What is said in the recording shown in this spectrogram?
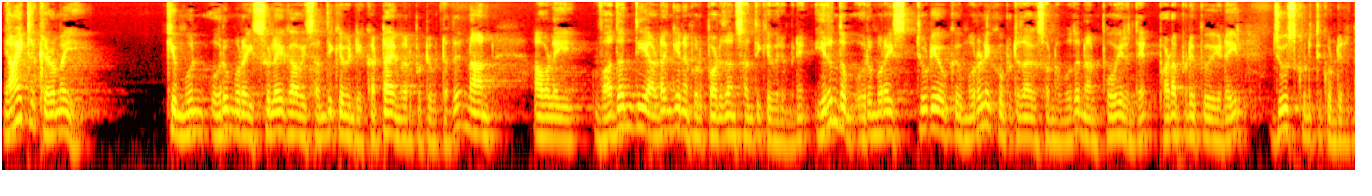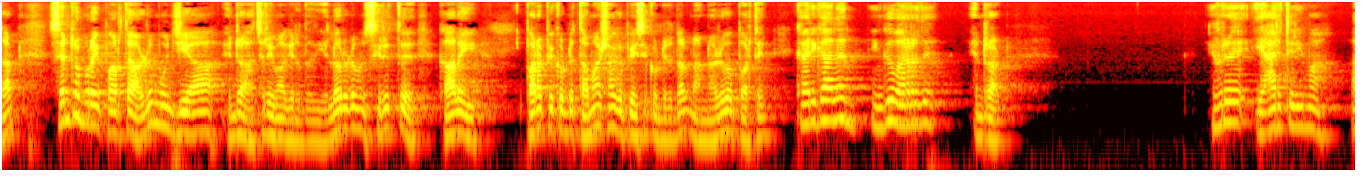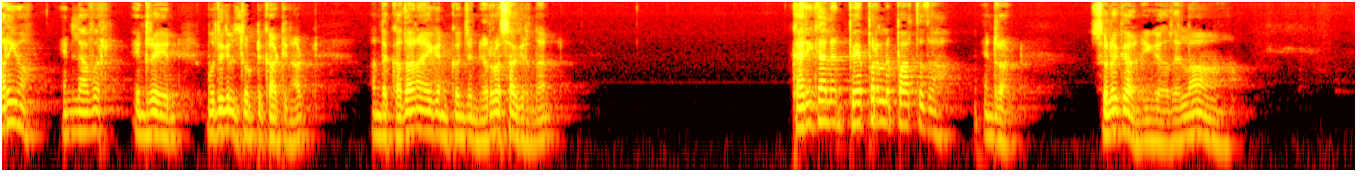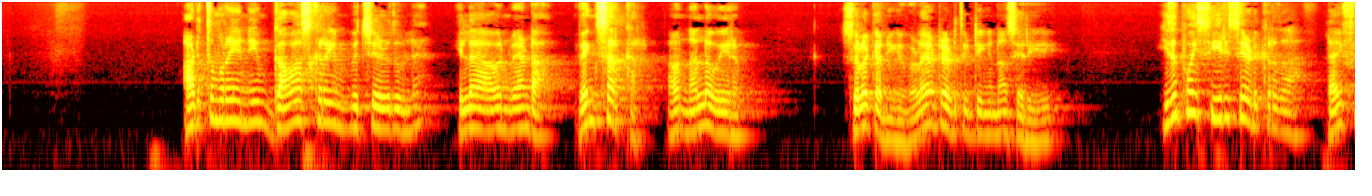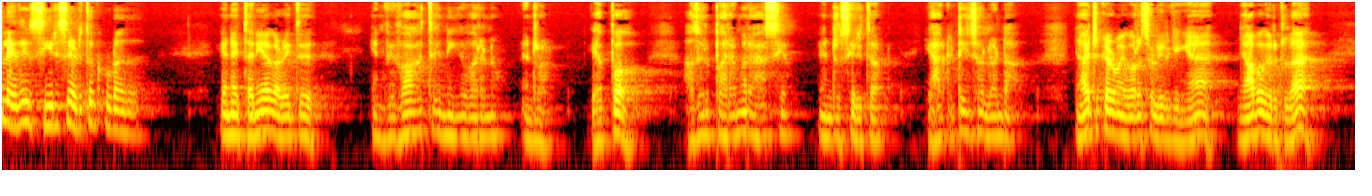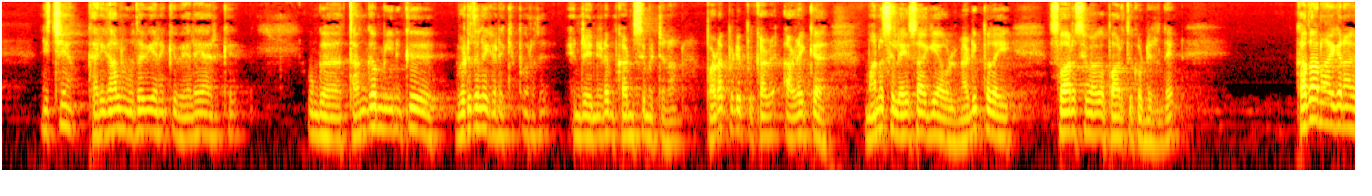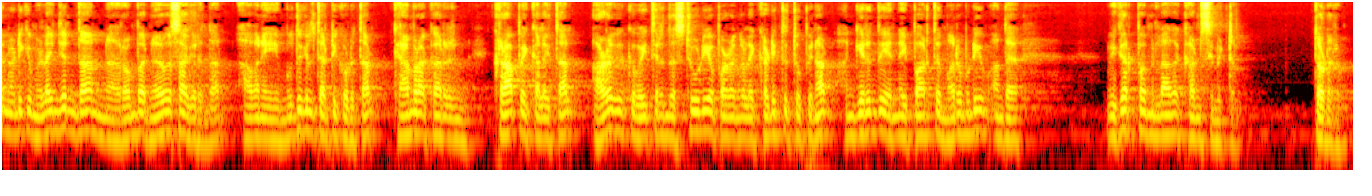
ஞாயிற்றுக்கிழமைக்கு முன் ஒருமுறை சுலேகாவை சந்திக்க வேண்டிய கட்டாயம் ஏற்பட்டு விட்டது. நான் அவளை வதந்தி அடங்கின பிற்பாடு தான் சந்திக்க விரும்பினேன். இருந்தும் ஒரு முறை ஸ்டுடியோவுக்கு முரளி கூப்பிட்டதாக சொன்னபோது நான் போயிருந்தேன். படப்பிடிப்பு இடையில் ஜூஸ் குடித்து கொண்டிருந்தான். சென்ற முறை பார்த்த அழுமூஞ்சியா என்று ஆச்சரியமாக இருந்தது. எல்லோரிடமும் சிரித்து காலை பரப்பிக்கொண்டு தமாஷாக பேசிக் கொண்டிருந்தால் நான் நழுவ பார்த்தேன். கரிகாலன் இங்கு வர்றது என்றாள். இவர் யார் தெரியுமா? அறியும் என் லவர். என்று என் முதுகில் தொட்டு காட்டினாள். அந்த கதாநாயகன் கொஞ்சம் நர்வஸாக இருந்தான். கரிகாலன் பேப்பரில் பார்த்ததா? என்றான். சுலகா நீங்கள் அதெல்லாம் அடுத்த முறை நீயும் கவாஸ்கரையும் வச்சு எழுதும்ல? இல்லை அவன் வேண்டாம் வெங் சர்க்கர் அவன் நல்ல உயரம். சுலக்கா நீங்கள் விளையாட்டை எடுத்துக்கிட்டிங்கன்னா சரி. இதை போய் சீரியஸாக எடுக்கிறதா? லைஃப்பில் எதையும் சீரியஸாக எடுத்துக்கூடாது என்னை தனியாக அழைத்து என் விவாகத்துக்கு நீங்கள் வரணும் என்றான் எப்போ? அது ஒரு பரம ரகசியம் என்று சிரித்தான் யார்கிட்டையும் சொல்லண்டா. ஞாயிற்றுக்கிழமை வர சொல்லியிருக்கீங்க? ஞாபகம் இருக்குல்ல? நிச்சயம் கரிகாலன் உதவி எனக்கு வேலையாக இருக்குது உங்கள் தங்க மீனுக்கு விடுதலை கிடைக்க போகிறது என்று என்னிடம் கண் சிமிட்டினான். படப்பிடிப்பு அழைக்க மனசு லேசாகி அவள் நடிப்பதை சுவாரஸ்யமாக பார்த்து கொண்டிருந்தேன். கதாநாயகனாக நடிக்கும் இளைஞன் தான் ரொம்ப நர்வஸாக இருந்தான். அவனை முதுகில் தட்டி கொடுத்தாள். கேமராக்காரரின் கிராப்பை கலைத்தால் அழகுக்கு வைத்திருந்த ஸ்டூடியோ பழங்களை கடித்து துப்பினாள். அங்கிருந்து என்னை பார்த்து மறுபடியும் அந்த விகற்பமில்லாத கண் சிமிட்டல். தொடரும்.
